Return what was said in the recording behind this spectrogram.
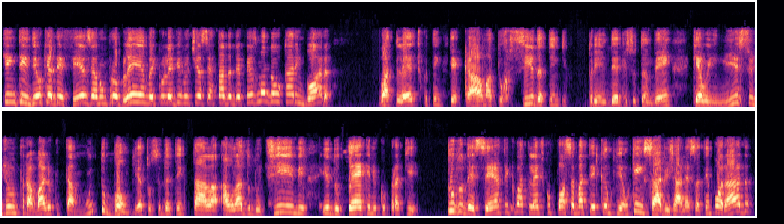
que entendeu que a defesa era um problema e que o Levi não tinha acertado a defesa, mandou o cara embora. O Atlético tem que ter calma, a torcida tem que compreender isso também, que é o início de um trabalho que está muito bom. E a torcida tem que estar tá ao lado do time e do técnico para que tudo dê certo e que o Atlético possa bater campeão. Quem sabe já nessa temporada,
